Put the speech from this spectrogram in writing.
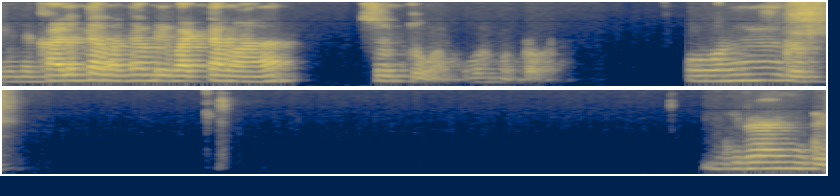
இந்த கழுத்தை வந்து அப்படி வட்டமாக சுற்றுவோம் ஒரு முட்டோம் ஒன்று. இரண்டு.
